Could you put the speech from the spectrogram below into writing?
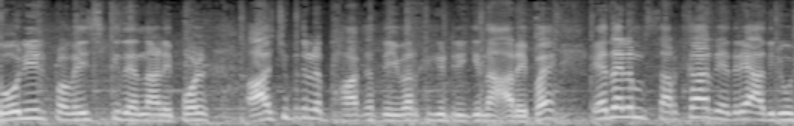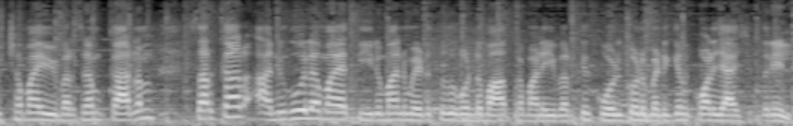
ജോലിയിൽ പ്രവേശിക്കുന്നത് എന്നാണ് ഇപ്പോൾ ആശുപത്രിയുടെ ഭാഗത്ത് ഇവർക്ക് കിട്ടിയിരിക്കുന്ന അറിയിപ്പ്. ഏതായാലും സർക്കാരിനെതിരെ അതിരൂക്ഷമായ വിമർശനം. കാരണം സർക്കാർ അനുകൂലമായ തീരുമാനം എടുത്തതുകൊണ്ട് മാത്രമാണ് ഇവർക്ക് കോഴിക്കോട് മെഡിക്കൽ കോളേജ് ആശുപത്രിയിൽ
